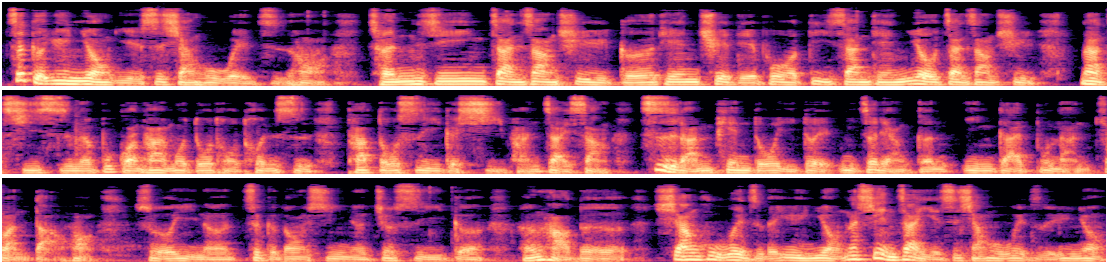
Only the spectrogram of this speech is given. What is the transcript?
这个运用也是相互位置哈，曾经站上去，隔天却跌破，第三天又站上去，那其实呢，不管它有没有多头吞噬，它都是一个洗盘在上，自然偏多一对，你这两根应该不难赚到哈，所以呢，这个东西呢就是一。一个很好的相互位置的运用，那现在也是相互位置的运用，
